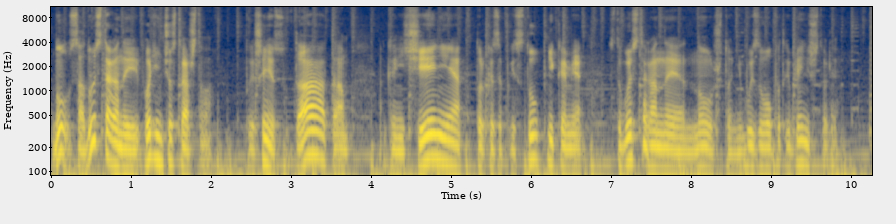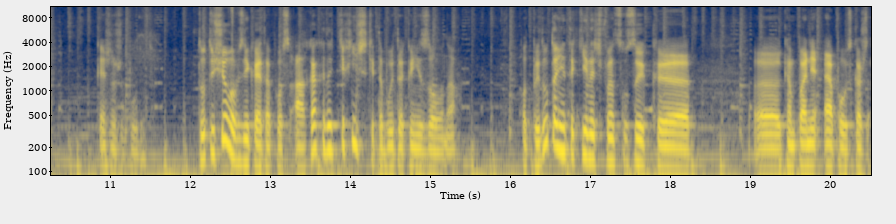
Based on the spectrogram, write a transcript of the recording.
Ну, с одной стороны, вроде ничего страшного. По решению суда, там, ограничения только за преступниками. С другой стороны, ну что, не будет злоупотреблений, что ли? Конечно же, будут. Тут еще возникает вопрос, а как это технически-то будет организовано? Вот придут они такие, значит, французы к э, компании Apple и скажут,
